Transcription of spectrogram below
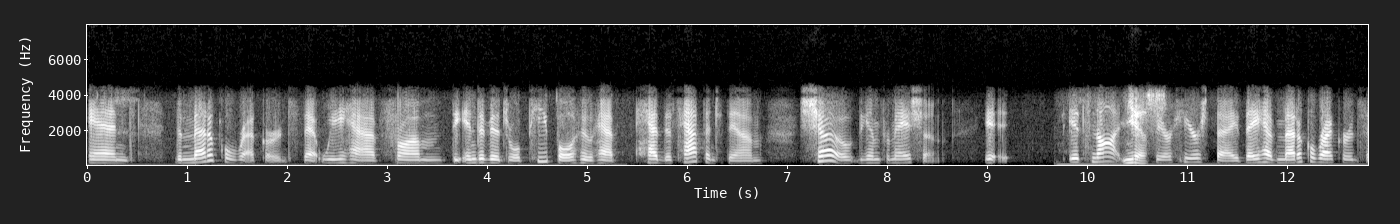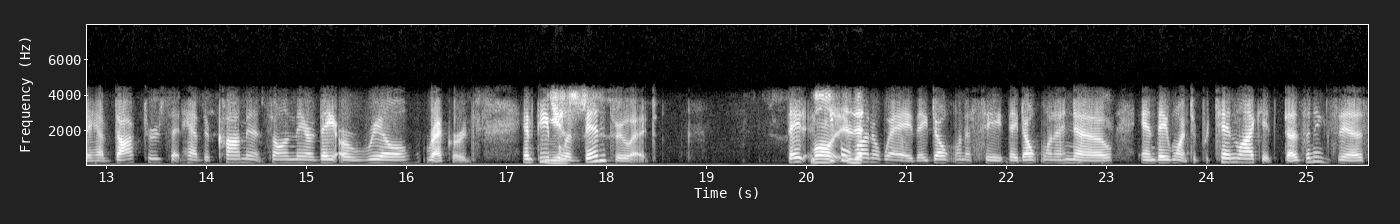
And the medical records that we have from the individual people who have had this happen to them show the information. It, it's not yes. just their hearsay. They have medical records. They have doctors that have their comments on there. They are real records, and people yes. have been through it. They well, people run away. They don't want to see. They don't want to know, and they want to pretend like it doesn't exist,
